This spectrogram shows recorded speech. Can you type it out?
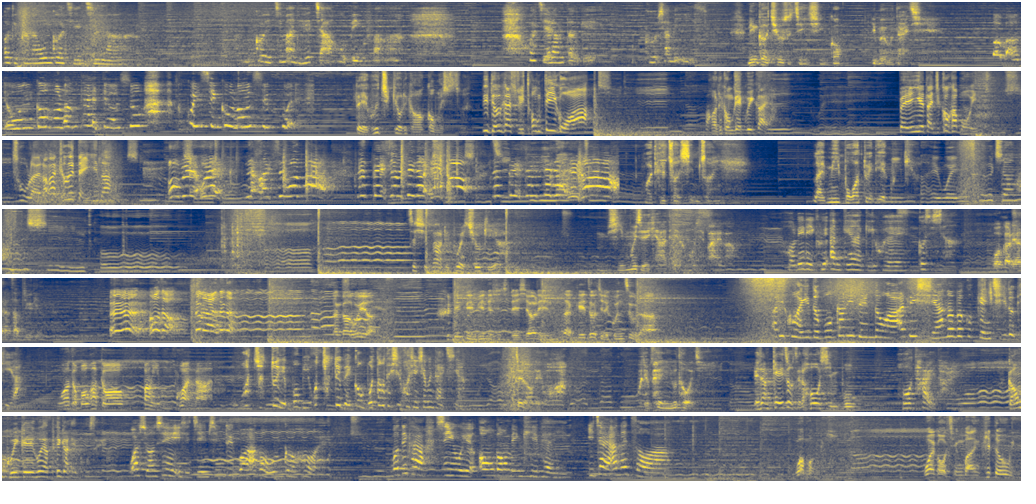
我就跟他问过一个钱啊，不过伊即摆伫咧加护病房啊，我一个人等去，有啥物意思？恁哥手术真成功，伊袂有代志。我望着阮哥互人太着手，规身躯拢是血。丽芬一叫你甲我讲的时阵，你就应该随通知我。我你讲过几届啊？病院的代志搁较无用，厝内人爱扛去第一啊！后面会，你还是我妈，你闭上你的耳朵，你闭上你的耳朵。我一定全心全意来弥补我对你的亏欠。这是爸日本的手机啊！不是每一个兄弟都是歹人。互你离开案件的机会，搁是啥？我甲你安那站酒店。哎哎，王嫂，等下等下，陈高伟啊，你明明就是一个小人，哪假做一个君子啦？啊！你看伊都无甲你联络啊，啊！你是安怎要搁坚持落去啊？我都无法度放伊唔管啊。我绝对会保密，我绝对袂讲，无到底是发生什么代志啊？这老丽花，为了骗伊有套的钱，会当假做一个好新妇、好太太，把阮规家伙啊骗甲连落水。我相信伊是真心对我，还阁有阮哥好诶。无的确是因为王光明欺骗伊，伊才会安尼做啊。我问你，我五千万去倒位？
